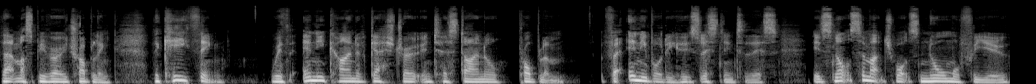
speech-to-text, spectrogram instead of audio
That must be very troubling. The key thing with any kind of gastrointestinal problem, for anybody who's listening to this, it's not so much what's normal for you,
